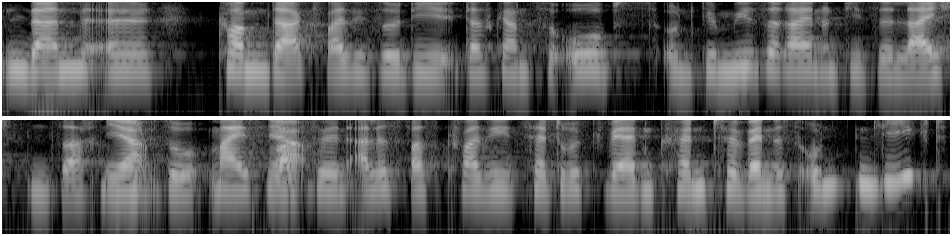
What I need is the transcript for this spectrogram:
Und dann äh, kommen da quasi so die, das ganze Obst und Gemüse rein und diese leichten Sachen, Ja. so Maiswaffeln, alles, was quasi zerdrückt werden könnte, wenn es unten liegt.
